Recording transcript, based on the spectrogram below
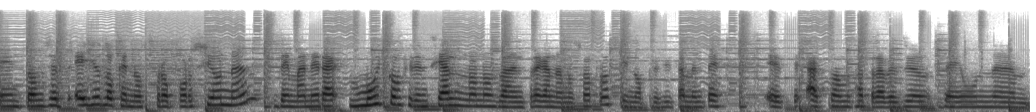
Entonces ellos lo que nos proporcionan de manera muy confidencial no nos la entregan a nosotros, sino precisamente este, actuamos a través de, un um,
